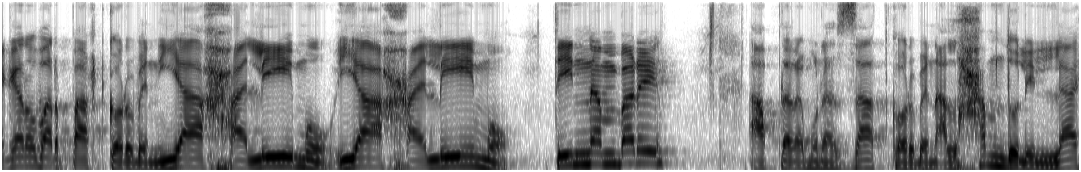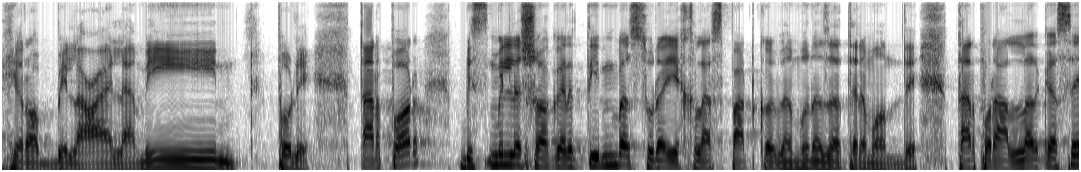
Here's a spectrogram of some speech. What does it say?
এগারো বার পাঠ করবেন। ইয়া হালিমু ইয়া হালিমু। তিন নম্বরে, আপনারা মুনাজাত করবেন, আলহামদুলিল্লাহ রব্বিল আলামিন বলে। তারপর বিসমিল্লা সহকারে তিনবার সুরাই ইখলাস পাঠ করবেন মুনাজাতের মধ্যে। তারপর আল্লাহর কাছে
